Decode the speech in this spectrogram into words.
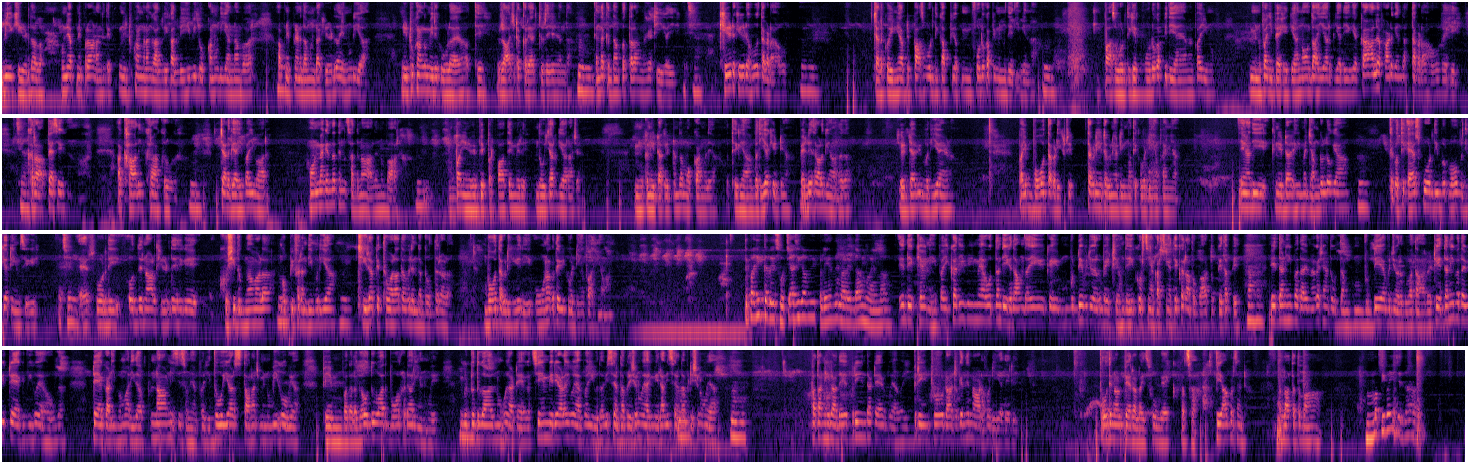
ਵੀ ਇਹ ਖੇਡਦਾ ਵਾ। ਉਹਨੇ ਆਪਣੇ ਭਰਾ ਨਾਲ ਕਿਤੇ ਨੀਟੂ ਕੰਗ ਨਾਲ ਗੱਲ ਹੀ ਕਰ ਲਈ ਸੀ ਵੀ ਲੋਕਾਂ ਨੂੰ ਲਿਆਣਾ ਬਾਹਰ ਆਪਣੇ ਪਿੰਡ ਦਾ ਮੁੰਡਾ ਖੇਡਦਾ ਇਹਨੂੰ ਲਿਆ। ਨੀਟੂ ਕੰਗ ਮੇਰੇ ਕੋਲ ਆਇਆ ਉੱਥੇ ਰਾਜ ਟੱਕਰਿਆ ਤੁਰੇ ਜਾਂਦਾ। ਕਹਿੰਦਾ ਕਿੱਦਾਂ ਪੁੱਤਰਾ ਮੈਂ ਕਿਹਾ ਠੀਕ ਆ ਜੀ। ਅੱਛਾ। ਖੇਡ ਖੇਡ ਹੋ ਤਕੜਾ ਹੋ ਹੂੰ। ਚੱਲ ਕੋਈ ਨਹੀਂ ਆਪਣੇ ਪਾਸਪੋਰਟ ਦੀ ਕਾਪੀ ਫੋਟੋ ਕਾਪੀ ਮੈਨੂੰ ਦੇ ਦੀ ਕਹਿੰਦਾ ਪਾਸਪੋਰਟ ਦੀ ਫੋਟੋ ਕਾਪੀ ਦੇ ਆਇਆ ਮੈਂ ਭਾਜੀ ਨੂੰ। ਮੈਨੂੰ ਭਾਜੀ ਪੈਸੇ ਕਿਹਾ 9-10000 ਰੁਪਇਆ ਦੇ ਗਿਆ। ਕਾਲ ਫੜ ਕਹਿੰਦਾ ਤਕੜਾ ਹੋ ਪੈਸੇ। ਖਰਾ ਪੈਸੇ ਆ ਖਾ ਲਈ ਖਰਾਕ ਕਰੂਗਾ ਹੂੰ। ਚੜ ਗਿਆ ਸੀ ਭਾਜੀ ਬਾਹਰ। ਹੁਣ ਮੈਂ ਕਹਿੰਦਾ ਤੈਨੂੰ ਸੱਦਣਾ ਆ ਤੈਨੂੰ ਬਾਹਰ। ਭਾਜੀ ਨੇ ਪੇਪਰ ਪਾਤੇ ਮੇਰੇ 2011 ਚ। ਮੈਨੂੰ ਕੈਨੇਡਾ ਖੇਡਣ ਦਾ ਮੌਕਾ ਮਿਲਿਆ। ਉੱਥੇ ਗਿਆ ਵਧੀਆ ਖੇਡਿਆ। ਪਹਿਲੇ ਸਾਲ ਗਿਆ ਸੀਗਾ। ਖੇਡਿਆ ਵੀ ਵਧੀਆ ਐਨ। ਭਾਈ ਬਹੁਤ ਤਕੜੀ ਤਕੜੀਆਂ ਤਕੜੀਆਂ ਟੀਮਾਂ ਤੇ ਕਬੱਡੀਆਂ ਪਾਈਆਂ। ਇਹਨਾਂ ਦੀ ਕੈਨੇਡਾ ਸੀ ਮੈਂ ਜੰਗਲ ਲੋ ਗਿਆ। ਤੇ ਉੱਥੇ ਐ ਸਪੋਰਟ ਦੀ ਬਹੁਤ ਵਧੀਆ ਟੀਮ ਸੀਗੀ। ਅੱਛਾ ਜੀ। ਐ ਸਪੋਰਟ ਦੀ ਉਹਦੇ ਨਾਲ ਖੇਡਦੇ ਸੀਗੇ ਖੁਸ਼ੀ ਦੁੱਗਾ ਵਾਲਾ। ਗੋਪੀ ਫਰੰਦੀਪੁਰੀਆ ਚੀਰਾ ਪਿੱਥੋਂ ਵਾਲਾ ਤਾਂ ਵਰਿੰਦਰ ਦੋਦਰ ਵਾਲਾ। ਬਹੁਤ ਤਗੜੀ ਘੇਰੀ ਉਹਨਾਂ ਕਿਤੇ ਵੀ ਕਬੱਡੀਆਂ ਪਾਈਆਂ ਵਾ। ਤੇ ਭਾਜੀ ਕਦੇ ਸੋਚਿਆ ਸੀਗਾ ਵੀ ਪਲੇਅਰ ਦੇ ਨਾਲ ਇਦਾਂ ਵੀ ਹੋ ਜਾਂਦਾ? ਇਹ ਦੇਖਿਆ ਹੀ ਨਹੀਂ ਭਾਈ ਕਦੀ ਵੀ ਮੈਂ ਉਦਾਂ ਦੇਖਦਾ ਹੁੰਦਾ ਸੀ ਕਈ ਬੁੱਢੇ ਬਜ਼ੁਰਗ ਬੈਠੇ ਹੁੰਦੇ ਸੀ ਕੁਰਸੀਆਂ ਕਰਸੀਆਂ ਤੇ ਘਰਾਂ ਤੋਂ ਬਾਹਰ ਟੁੱਪੇ ਧੱਪੇ। ਹਾਂ ਹਾਂ। ਇਦਾਂ ਨਹੀਂ ਪਤਾ ਵੀ ਮੈਂ ਕਿਹਾ ਸ਼ਾਇਦ ਉਦਾਂ ਬੁੱਢੇ ਆ ਬਜ਼ੁਰਗ ਵਾ ਤਾਂ ਬੈਠੇ। ਇਦਾਂ ਨਹੀਂ ਪਤਾ ਵੀ ਅਟੈਕ ਵੀ ਹੋਇਆ ਹੋਊਗਾ। ਅਟੈਕ ਵਾਲੀ ਬਿਮਾਰੀ ਦਾ ਨਾਮ ਨਹੀਂ ਸੀ ਸੁਣਿਆ ਭਾਜੀ। 2017 ਚ ਮੈਨੂੰ ਵੀ ਹੋ ਗਿਆ। ਫੇਰ ਮੈਨੂੰ ਪਤਾ ਲੱਗਾ ਉਸ ਤੋਂ ਬਾਅਦ ਬਹੁਤ ਖਿਡਾਰੀਆਂ ਨੂੰ ਹੋਏ। ਬਿੱਟੂ ਦਗਾਲ ਨੂੰ ਹੋਇਆ ਅਟੈਕ ਸੇਮ ਮੇਰੇ ਵਾਲਾ ਹੀ ਹੋਇਆ ਭਾਜੀ। ਉਹਦਾ ਵੀ ਸਿਰ ਦਾ ਆਪਰੇਸ਼ਨ ਹੋਇਆ ਮੇਰਾ ਵੀ ਸਿਰ ਦਾ। ਆਪਰੇਸ਼ਨ ਹੋਇਆ। ਪਤਾ ਨਹੀਂ ਲੱਗਦਾ ਬ੍ਰੇਨ ਦਾ ਅਟੈਕ ਹੋਇਆ ਭਾਈ ਬ੍ਰੇਨ ਚੋਂ ਡਾਕਟਰ ਕਹਿੰਦੇ ਨਾੜ ਫੜੀ ਆ ਤੇਰੀ। ਤੇ ਉਹਦੇ ਨਾਲ ਪੈਰਾਲਾਈਜ਼ ਹੋ ਗਿਆ ਇੱਕ ਪਾਸਾ 50% ਲੱਤ ਤੇ ਬਾਂਹ ਮੱਪੀ ਭਾਈ ਜਿੱਦਾਂ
